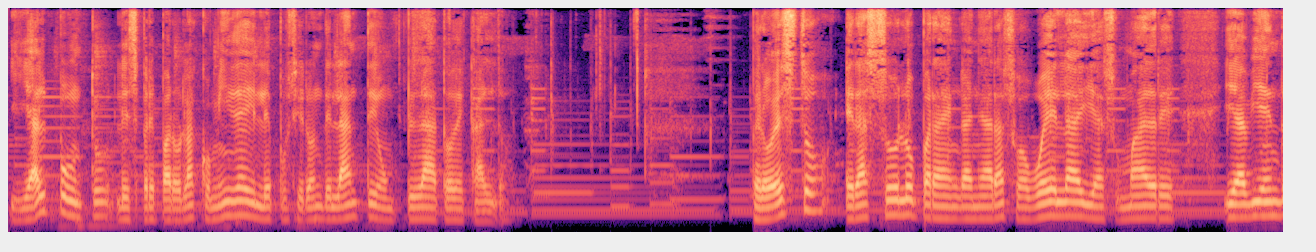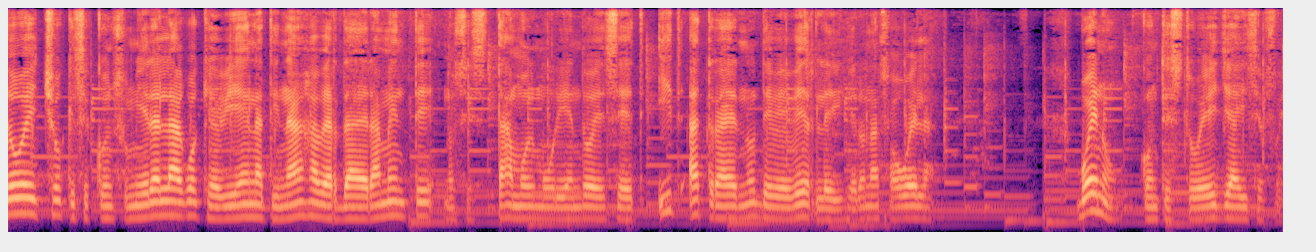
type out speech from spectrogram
y al punto les preparó la comida y le pusieron delante un plato de caldo. Pero esto era solo para engañar a su abuela y a su madre, y habiendo hecho que se consumiera el agua que había en la tinaja, verdaderamente nos estamos muriendo de sed. Id a traernos de beber, le dijeron a su abuela. Bueno, contestó ella y se fue.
